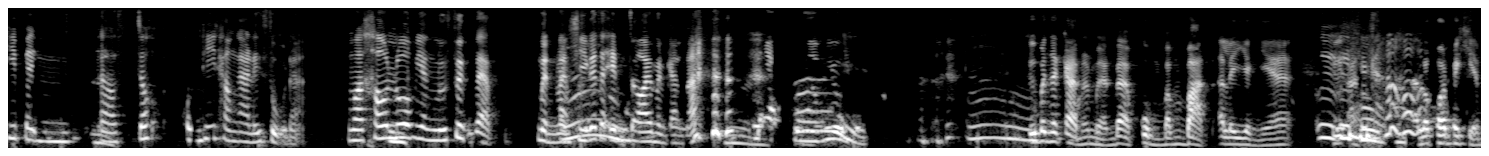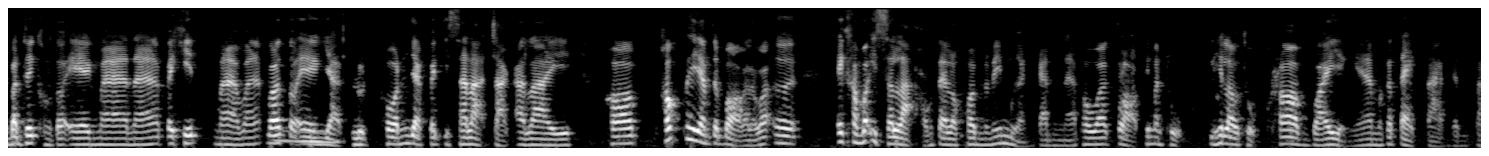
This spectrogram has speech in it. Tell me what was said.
ที่เป็นเอ่อเจ้าคนที่ทำงานในศูนย์อะ มาเข้าร่วมยังรู้สึกแบบเหมือนมันชีก็จะเอนจอยเหมือนกันนะเพิ่มอยู่อืมคือบรรยากาศมันเหมือนแบบกลุ่มบำบัดอะไรอย่างเงี้ยอืมคืออะแต่ละคนไปเขียนบันทึกของตัวเองมานะ ไปคิดมาว่าว่าตัวเองอยากหลุดพ้นอยากเป็นอิสระจากอะไรเพราะเขาพยายามจะบอกแหละว่า เออไอ้คำว่าอิสระของแต่ละคนมันไม่เหมือนกันนะ เพราะว่ากรอบที่มันถูกที่เราถูกครอบไว้อย่างเงี้ย มันก็แตกต่างกันไป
